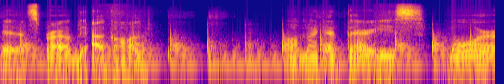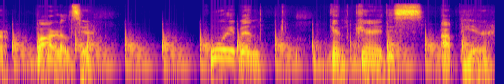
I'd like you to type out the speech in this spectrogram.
Yeah, that's probably alcohol. Oh my god, there is more barrels here. Who even can carry this up here?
